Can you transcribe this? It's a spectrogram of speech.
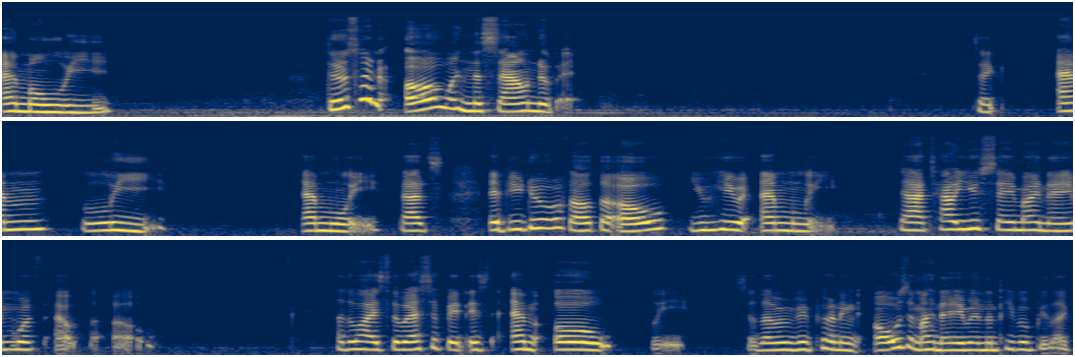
Emily. There's an O in the sound of it. It's like M Lee. Emily. That's if you do it without the O, you hear Emily. That's how you say my name without the O. Otherwise, the rest of it is M O Lee. So then we'd be putting O's in my name, and then people would be like?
